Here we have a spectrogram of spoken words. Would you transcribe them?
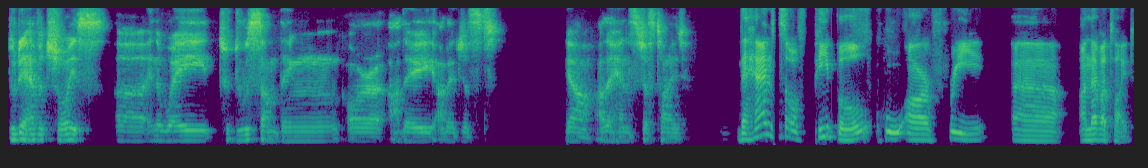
do they have a choice uh, in a way to do something, or are they are they just yeah are their hands just tied? The hands of people who are free uh, are never tied.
